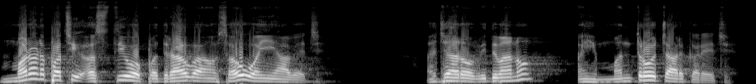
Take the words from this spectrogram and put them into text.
મરણ પછી અસ્થિઓ પધરાવવા સૌ અહીં આવે છે. હજારો વિદ્વાનો અહીં મંત્રોચ્ચાર કરે છે.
